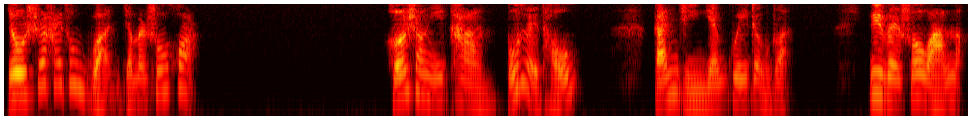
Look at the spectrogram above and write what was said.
有时还同管家们说话。和尚一看不对头，赶紧言归正传，预备说完了，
